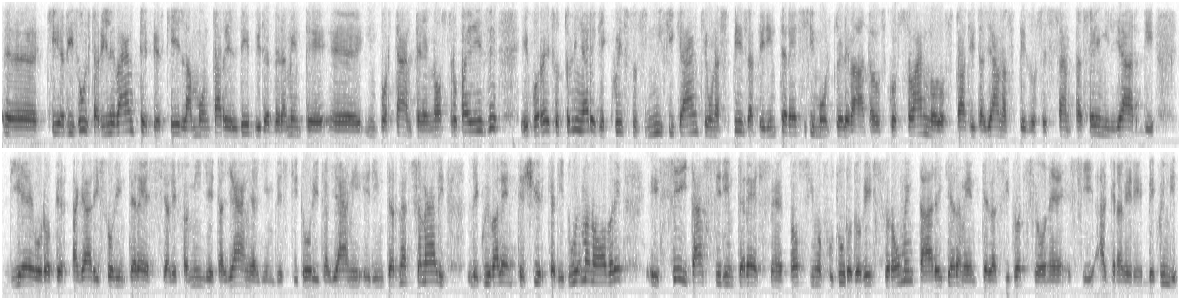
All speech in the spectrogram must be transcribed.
eh, che risulta rilevante perché l'ammontare del debito è veramente eh, importante nel nostro Paese e vorrei sottolineare che questo significa anche una spesa per interessi molto elevata. Lo scorso anno lo Stato italiano ha speso 66 miliardi di euro per pagare i soli interessi alle famiglie italiane, agli investitori italiani ed internazionali, l'equivalente circa di due manovre e se i tassi di interesse nel prossimo futuro dovessero aumentare chiaramente la situazione si aggraverebbe. Quindi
